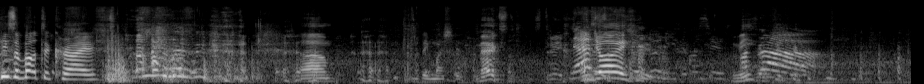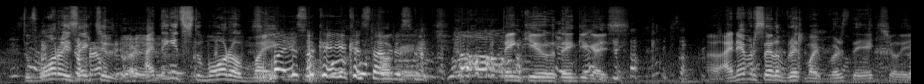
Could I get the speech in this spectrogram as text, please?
He's about to cry. Um, nothing much. Next. Enjoy! Me? Tomorrow is actually. I think it's tomorrow. My. But it's okay, you can start with a speech. Thank you, thank you guys. Uh, I never celebrate my birthday actually.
